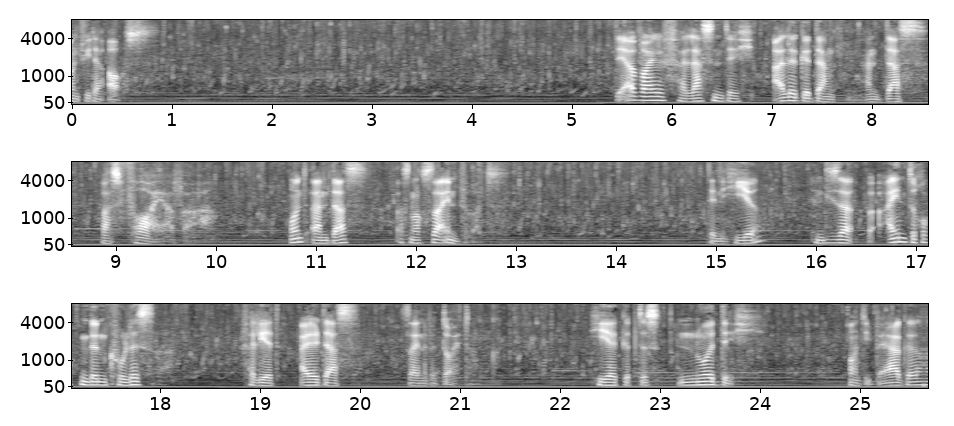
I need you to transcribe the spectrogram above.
und wieder aus. Derweil verlassen dich alle Gedanken an das, was vorher war und an das, was noch sein wird. Denn hier in dieser beeindruckenden Kulisse verliert all das seine Bedeutung. Hier gibt es nur dich und die Berge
